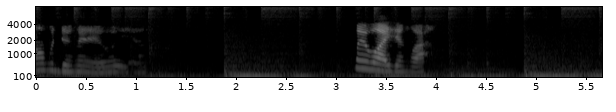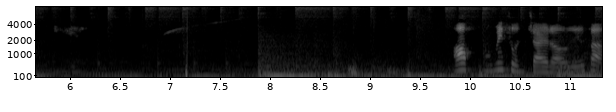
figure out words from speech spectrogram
อ้าวมันเดินไปไหนวะอีกอะไม่ไวจังวะอ้ามันไม่สนใจเราหรือเปล่า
